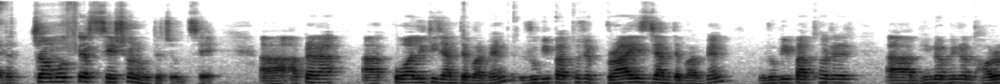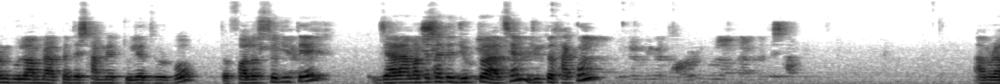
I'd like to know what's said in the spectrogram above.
একটা চমৎকার সেশন হতে চলছে। আপনারা কোয়ালিটি জানতে পারবেন, রুবি পাথরের প্রাইস জানতে পারবেন, রুবি পাথরের ভিন্ন ভিন্ন ধরনগুলো আমরা আপনাদের সামনে তুলে ধরবো। তো ফলশ্রুতিতে যারা আমাদের সাথে যুক্ত আছেন, যুক্ত থাকুন। আমরা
